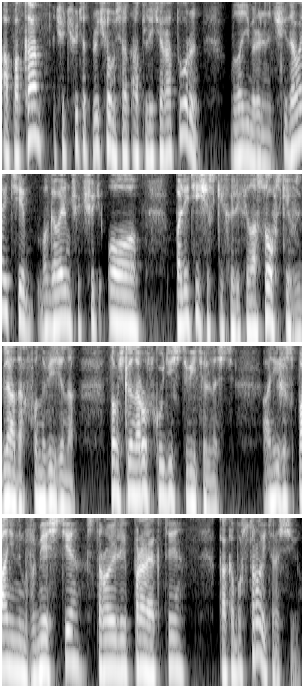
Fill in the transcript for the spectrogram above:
А пока чуть-чуть отвлечемся от, от литературы. Владимир Ильич, и давайте поговорим чуть-чуть о политических или философских взглядах фон Видина, в том числе на русскую действительность. Они же с Паниным вместе строили проекты, как обустроить Россию.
